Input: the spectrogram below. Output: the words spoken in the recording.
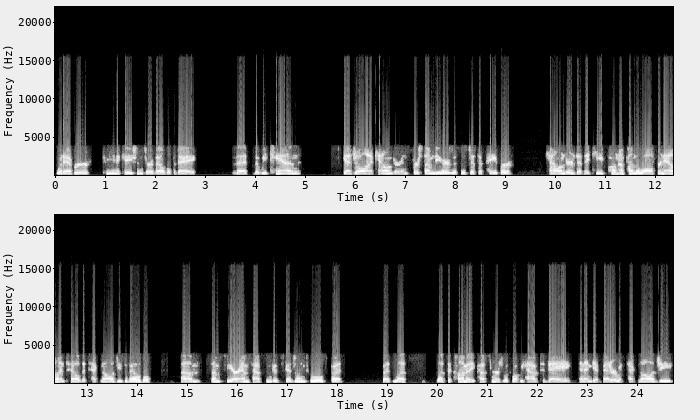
whatever communications are available today that that we can schedule on a calendar. And for some dealers, this is just a paper calendar that they keep hung up on the wall for now until the technology is available. Um, some CRMs have some good scheduling tools, but but let's let's accommodate customers with what we have today, and then get better with technology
